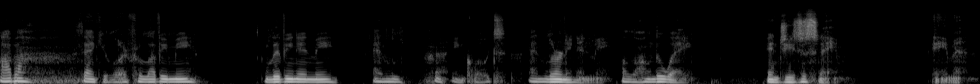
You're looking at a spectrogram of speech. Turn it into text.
Abba, thank you, Lord, for loving me, living in me, and, in quotes, and learning in me along the way. In Jesus' name, amen.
